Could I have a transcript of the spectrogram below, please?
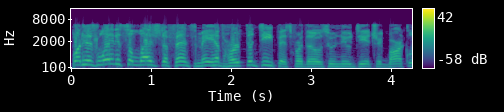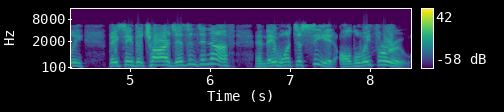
But his latest alleged offense may have hurt the deepest for those who knew Deatrice Barclay. They say the charge isn't enough, and they want to see it all the way through.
